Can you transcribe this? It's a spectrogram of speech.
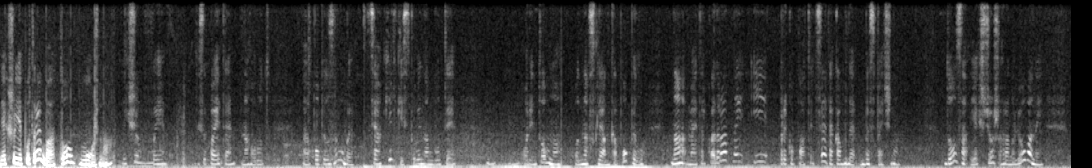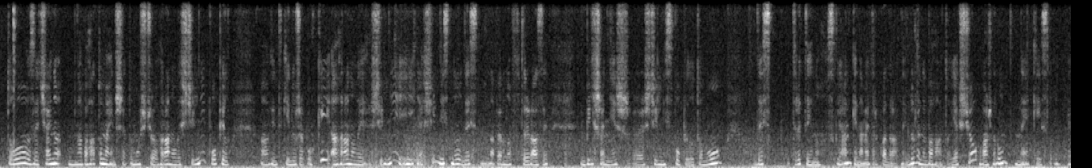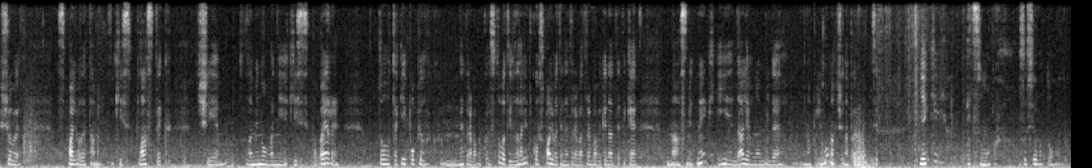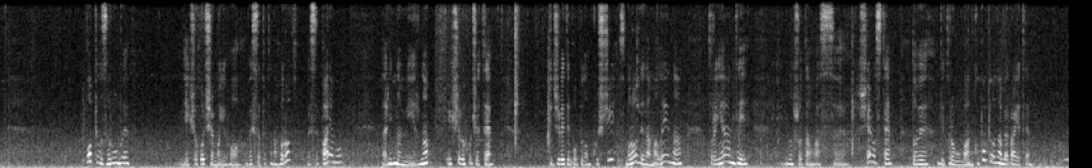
якщо є потреба, то можна. Якщо ви висипаєте на город попіл з груби, ця кількість повинна бути орієнтовно одна склянка попелу на метр квадратний і прикопати. Це така буде безпечна доза. Якщо ж гранульований, то звичайно набагато менше, тому що гранули щільні, попіл він такий дуже пухкий, а гранули щільні, і їхня щільність ну, десь, напевно, в три рази більша, ніж е, щільність попелу. Тому десь третину склянки на метр квадратний. Дуже небагато. Якщо ваш ґрунт не кислий. Якщо ви спалювали там якийсь пластик чи ламіновані якісь папери, то такий попіл не треба використовувати. І взагалі такого спалювати не треба. Треба викидати таке на смітник і далі воно буде на полігонах чи на переробці. Який підсумок з усього того? Попіл з груби, якщо хочемо його висипати на город, висипаємо рівномірно. Якщо ви хочете підживити попелом кущі, смородина, малина, троянди, ну що там у вас е, ще росте, то ви літрову банку попелу набираєте.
